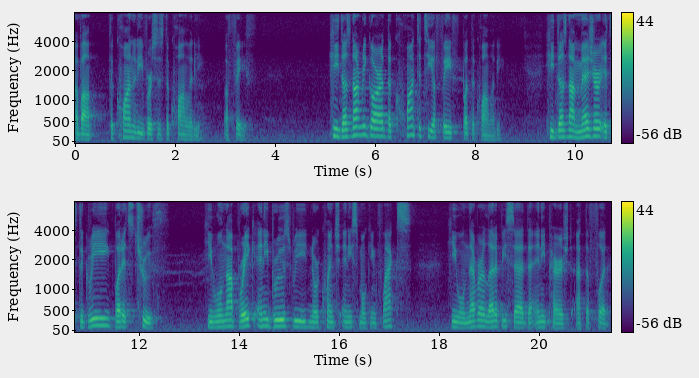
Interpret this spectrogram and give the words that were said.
about the quantity versus the quality of faith. He does not regard the quantity of faith, but the quality. He does not measure its degree, but its truth. He will not break any bruised reed, nor quench any smoking flax. He will never let it be said that any perished at the foot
